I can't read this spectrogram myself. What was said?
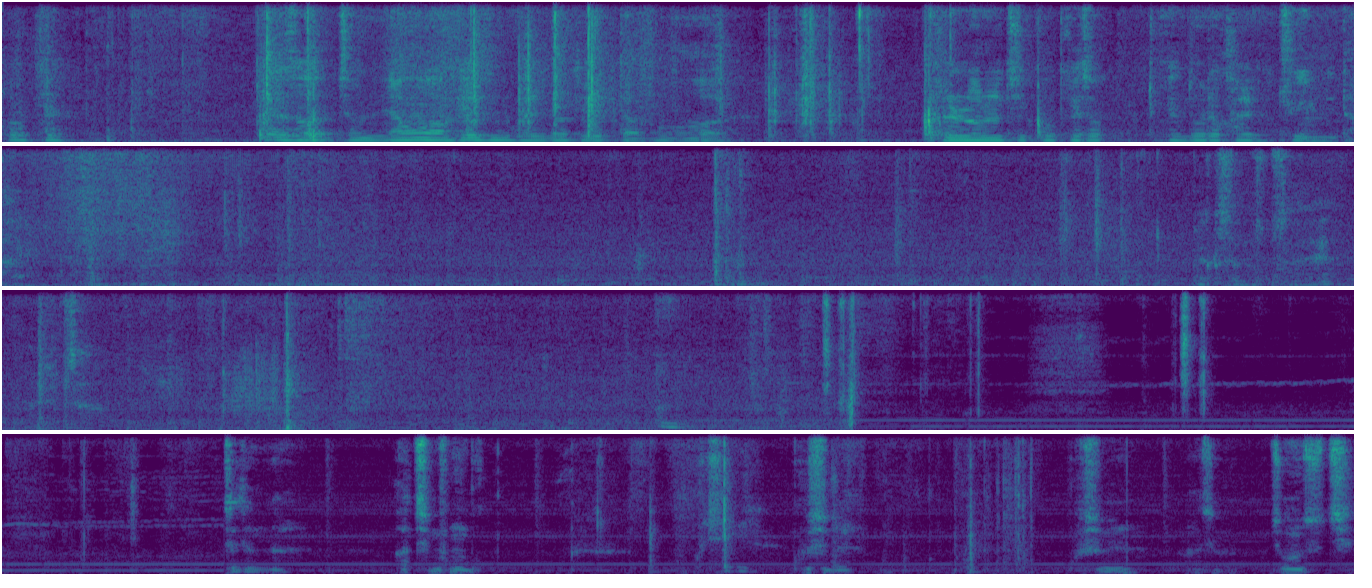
그렇게 해서 좀 양호하게 좀 관리가 되어 있다고 어, 결론을 짓고 계속 노력할 중입니다. 백삼십사에 팔십사. 어쨌든 날 아침 공복 90일. 90일. 90일. 아주 좋은 수치.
